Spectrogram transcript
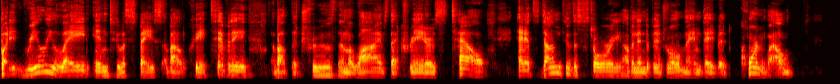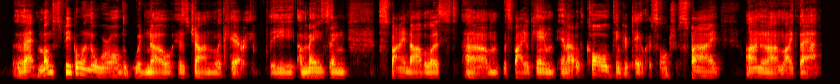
but it really laid into a space about creativity, about the truth and the lives that creators tell. And it's done through the story of an individual named David Cornwell that most people in the world would know as John Le Carre, the amazing spy novelist, um, the spy who came in out of the cold, Tinker Tailor Soldier Spy, on and on like that.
